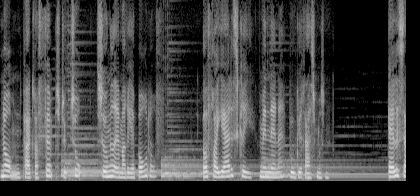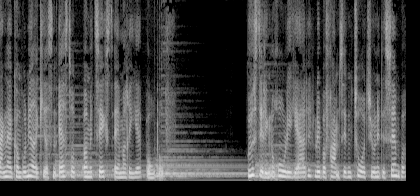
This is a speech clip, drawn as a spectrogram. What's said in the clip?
normen paragraf 5 styk 2, sunget af Maria Bordorf, og fra Hjerteskrig med Nana Bugge Rasmussen. Alle sangene er komponeret af Kirsten Astrup og med tekst af Maria Bordorf. Udstillingen Urolig Hjerte løber frem til den 22. december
